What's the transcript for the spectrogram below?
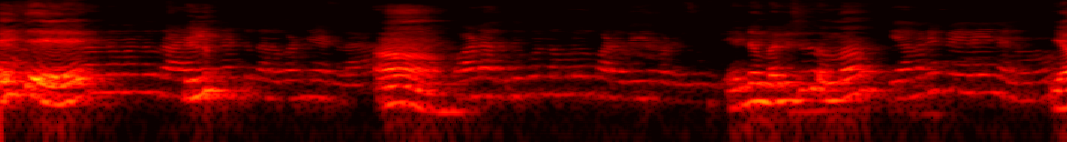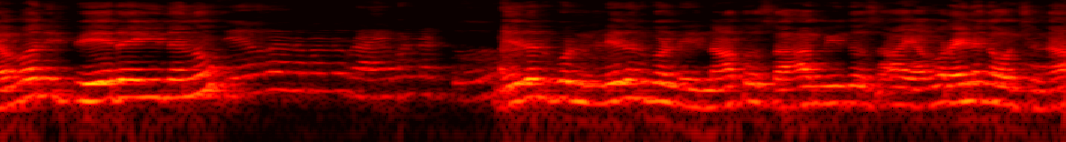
అయితే పిలుపు ఏంటో చూడమ్మా? ఎవరి పేరైనను? లేదనుకోండి లేదనుకోండి నాతో సహా మీతో సహా ఎవరైనా కావచ్చునా.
